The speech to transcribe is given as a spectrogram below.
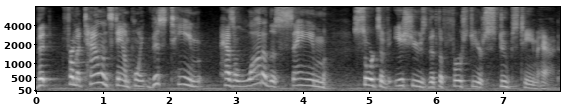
that from a talent standpoint, this team has a lot of the same sorts of issues that the first year Stoops team had.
